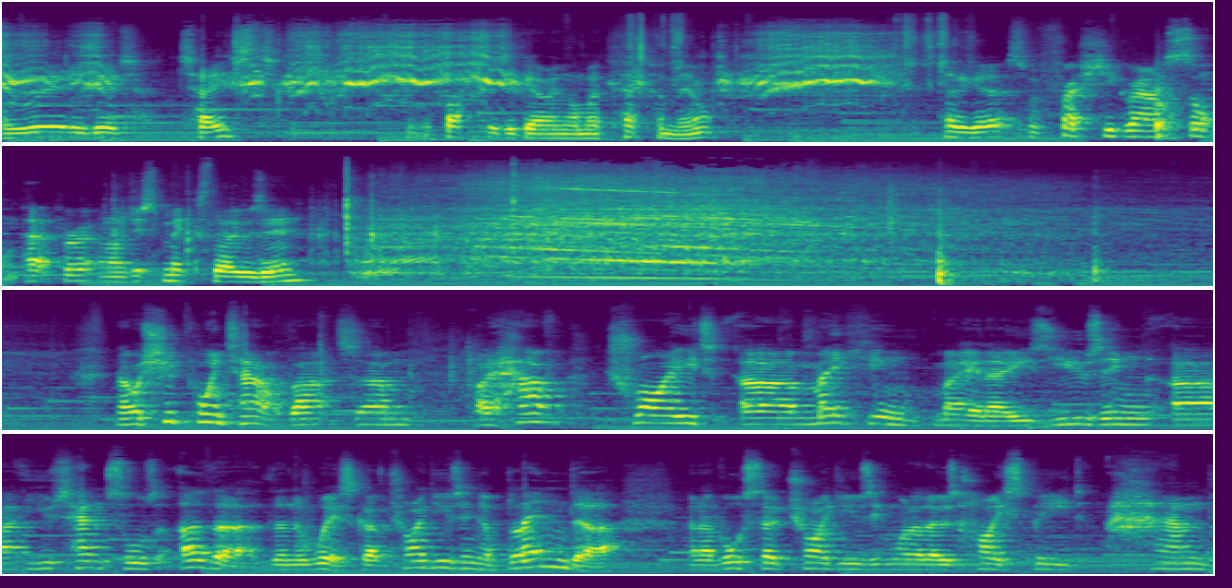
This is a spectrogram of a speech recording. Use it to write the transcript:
a really good taste. The butters are going on my pepper mill. There we go, some freshly ground salt and pepper and I'll just mix those in. Now I should point out that um, I have tried uh, making mayonnaise using uh, utensils other than a whisk. I've tried using a blender and I've also tried using one of those high-speed hand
